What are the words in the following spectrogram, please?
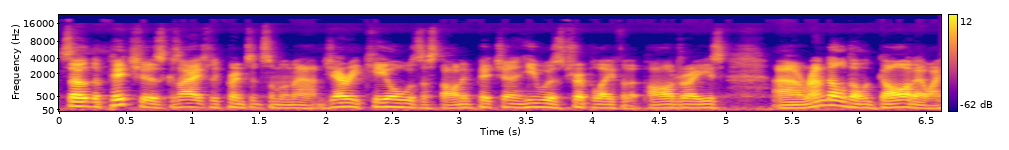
So the pitchers, because I actually printed some of them out. Jerry Keel was a starting pitcher. He was AAA for the Padres. Uh, Randall Delgado, I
